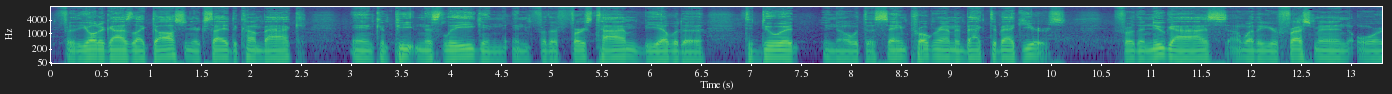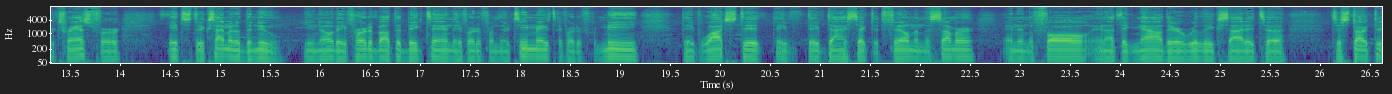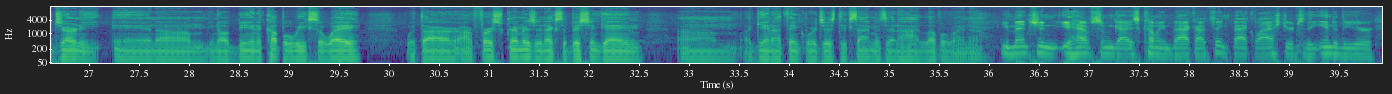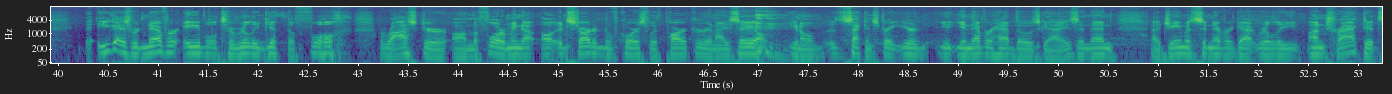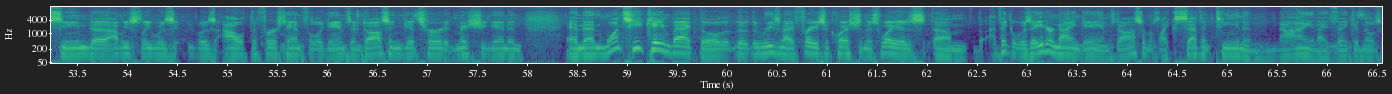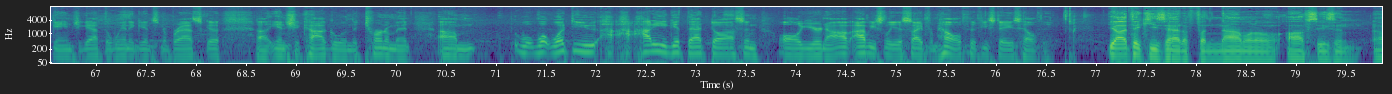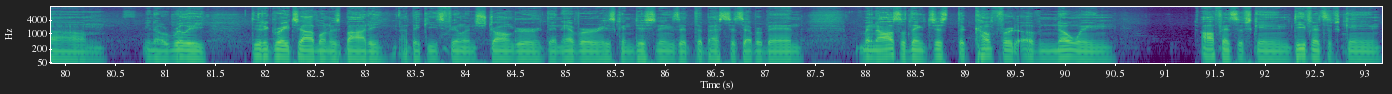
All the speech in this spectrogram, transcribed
For the older guys like Dawson, you're excited to come back and compete in this league, and, and for the first time be able to to do it, you know, with the same program in back-to-back years. For the new guys, uh, whether you're freshman or transfer, it's the excitement of the new. You know, they've heard about the Big Ten. They've heard it from their teammates. They've heard it from me. They've watched it. They've they've dissected film in the summer and in the fall. And I think now they're really excited to to start the journey. And um, you know, being a couple weeks away with our, our first scrimmage and exhibition game, um, again, I think we're just excitement's at a high level right now. You mentioned you have some guys coming back. I think back last year to the end of the year, you guys were never able to really get the full roster on the floor. I mean, uh, it started, of course, with Parker and Isaiah. You know, second straight year, you, you never had those guys, and then uh, Jamison never got really untracked. It seemed uh, obviously was was out the first handful of games, and Dawson gets hurt at Michigan, and and then once he came back, though, the, the reason I phrase the question this way is um, I think it was eight or nine games. Dawson was like 17 and nine, I think, in those games. You got the win against Nebraska uh, in Chicago in the tournament. Um, what, what do you how do you get that Dawson all year now? Obviously, aside from health, if he stays healthy. Yeah, I think he's had a phenomenal offseason. Um, you know, really did a great job on his body. I think he's feeling stronger than ever. His conditioning's at the best it's ever been. And I also think just the comfort of knowing offensive scheme, defensive scheme,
